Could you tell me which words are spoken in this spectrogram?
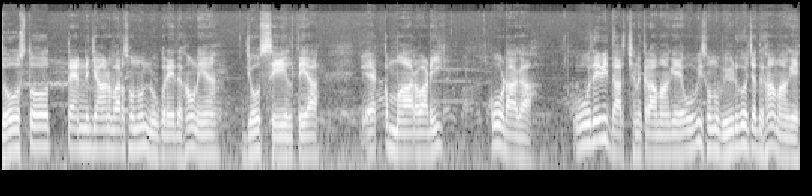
ਦੋਸਤੋ ਤਿੰਨ ਜਾਨਵਰ ਤੁਹਾਨੂੰ ਨੁਕਰੇ ਦਿਖਾਉਣੇ ਆ ਜੋ ਸੇਲ ਤੇ ਆ। ਇੱਕ ਮਾਰਵਾੜੀ ਘੋੜਾਗਾ ਉਹਦੇ ਵੀ ਦਰਸ਼ਨ ਕਰਾਵਾਂਗੇ ਉਹ ਵੀ ਤੁਹਾਨੂੰ ਵੀਡੀਓ 'ਚ ਦਿਖਾਵਾਂਗੇ।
